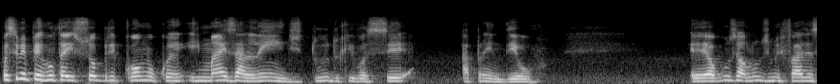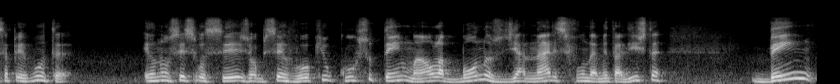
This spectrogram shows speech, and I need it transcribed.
Você me pergunta aí sobre como ir mais além de tudo que você aprendeu. É, alguns alunos me fazem essa pergunta. Eu não sei se você já observou que o curso tem uma aula bônus de análise fundamentalista bem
